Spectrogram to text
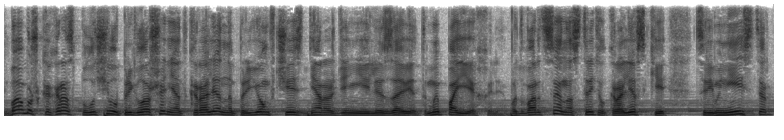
Бабушка как раз получила приглашение от короля на прием в честь дня рождения Елизаветы. Мы поехали. Во дворце нас встретил королевский церемонийстер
